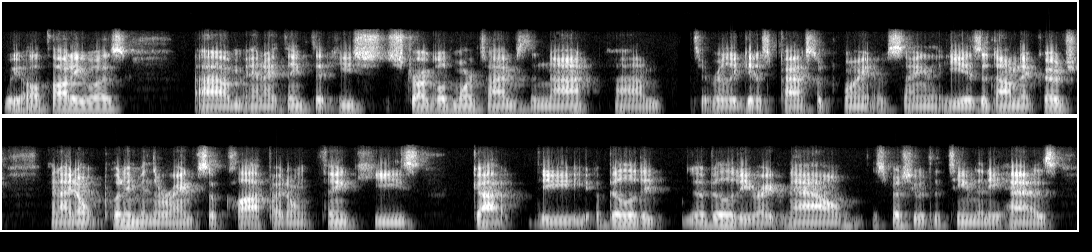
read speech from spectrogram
we all thought he was. Um, and I think that he's struggled more times than not um, to really get us past the point of saying that he is a dominant coach. And I don't put him in the ranks of Klopp. I don't think he's got the ability ability right now, especially with the team that he has,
